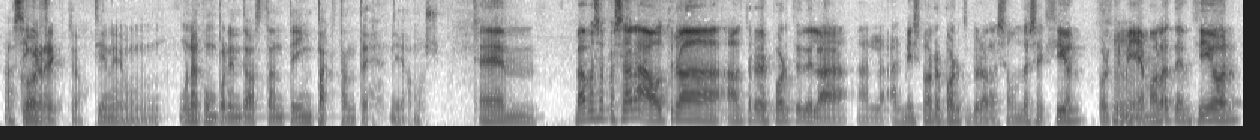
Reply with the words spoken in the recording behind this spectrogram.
Así Correcto. que tiene una componente bastante impactante, digamos. Em, vamos a pasar a, otra, a otro reporte, de la, al, mismo reporte, pero a la segunda sección, porque me hmm. llamó la atención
